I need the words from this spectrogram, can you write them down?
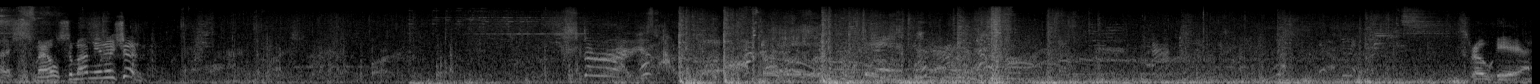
I smell some ammunition. Through here.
